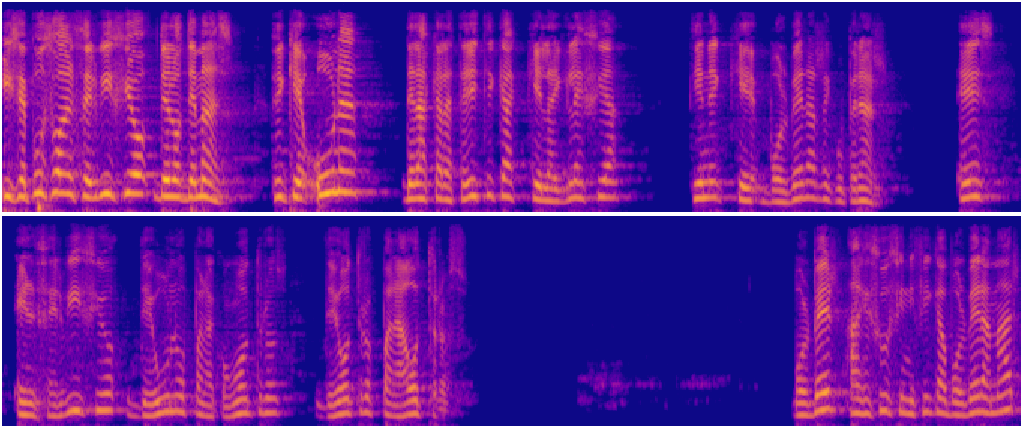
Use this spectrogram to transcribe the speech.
y se puso al servicio de los demás. Así que una de las características que la iglesia tiene que volver a recuperar es el servicio de unos para con otros, de otros para otros. Volver a Jesús significa volver a amar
